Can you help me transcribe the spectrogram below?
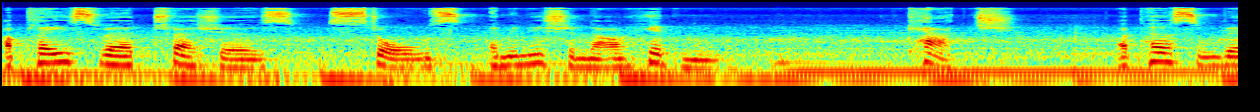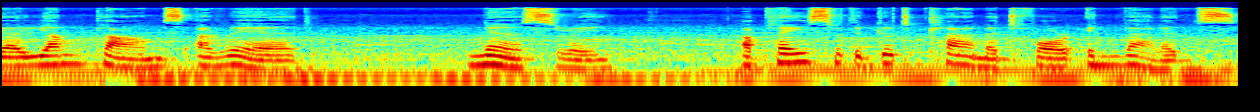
a place where treasures, stores, ammunition are hidden, cache, a person where young plants are reared, nursery, a place with a good climate for invalids,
